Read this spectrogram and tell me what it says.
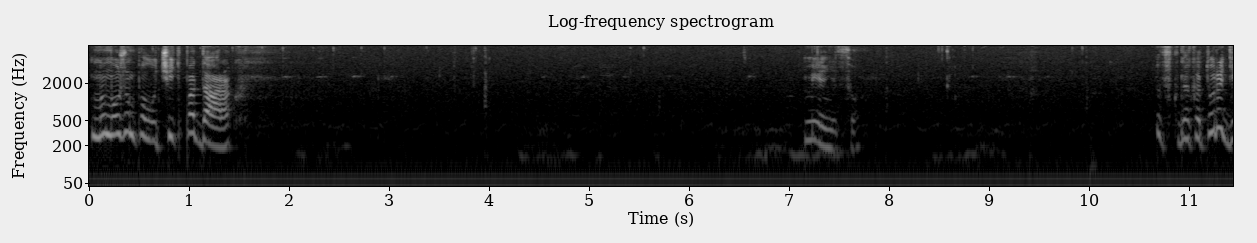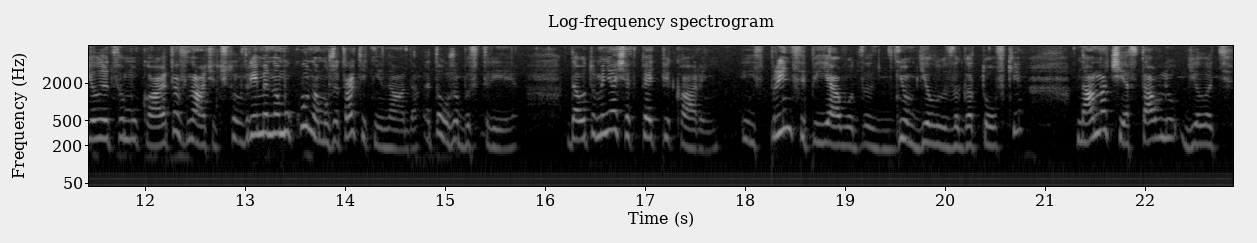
мы можем получить подарок. Мельницу на которой делается мука. Это значит, что время на муку нам уже тратить не надо. Это уже быстрее. Да, вот у меня сейчас 5 пекарень. И, в принципе, я вот днем делаю заготовки. На ночь я ставлю делать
